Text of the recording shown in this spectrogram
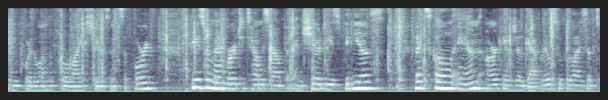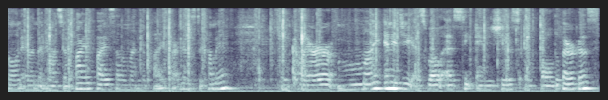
you for the wonderful likes, shares, and support. Please remember to thumbs up and share these videos. Let's call in Archangel Gabriel, Supervisor of Tone, Element Master Fire, Fire, Salamander, Fire, Virgos to come in and clear my energy as well as the energies of all the Virgos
